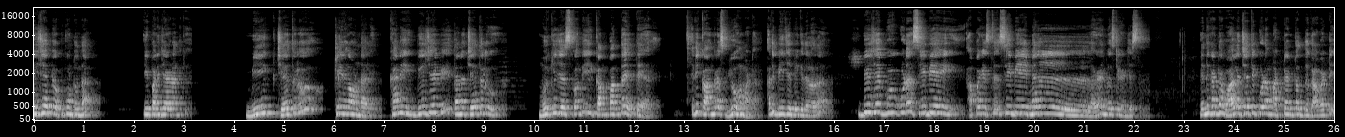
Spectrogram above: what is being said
బీజేపీ ఒప్పుకుంటుందా ఈ పని చేయడానికి? మీ చేతులు క్లీన్గా ఉండాలి. కానీ బీజేపీ తన చేతులు మురికి చేసుకొని కంపంతా ఎత్తేయాలి. ఇది కాంగ్రెస్ వ్యూహం అట అది బీజేపీకి తెలియదా బీజేపీ కూడా సిబిఐ అప్పగిస్తే సిబిఐ మెల్లగా ఇన్వెస్టిగేట్ చేస్తుంది. ఎందుకంటే వాళ్ళ చేతికి కూడా మట్టంటొద్దు కాబట్టి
